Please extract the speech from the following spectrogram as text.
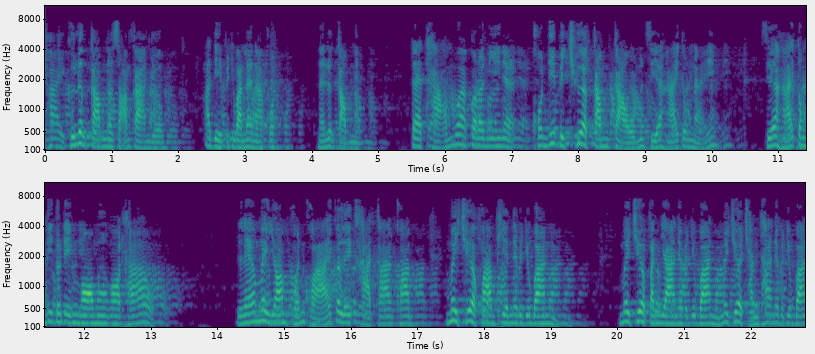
ใช่ คือเรื่องกรรมเนี่ยสามการโยม อดีตปัจจุบันและอนาคต ในเรื่องกรรมเนี่ย แต่ถามว่ากรณีเนี่ย คนที่ไปเชื่อกรรมเก่ามันเสียหายตรงไหน เสียหายตรงที่ตนเองงอมืองอเท้า แล้วไม่ยอมขวนขวายก็เลยขาดการความไม่เชื่อความเพียรในปัจจุบัน ไม่เชื่อปัญญาในปัจจุบัน ไม่เชื่อฉันทะในปัจจุบัน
